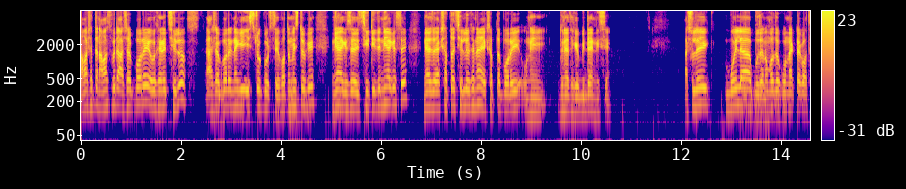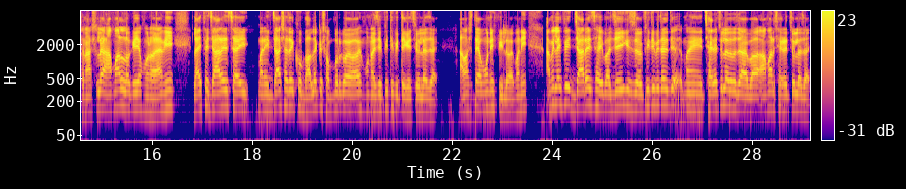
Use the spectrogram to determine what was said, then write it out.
আমার সাথে নামাজ পড়ে আসার পরে ওখানে ছিল, আসার পরে নাকি স্ট্রোক করছে। প্রথম স্ট্রোকে নিয়ে গেছে ওই সিটিতে নিয়ে গেছে। নিয়ে এক সপ্তাহ ছিল এখানে এক সপ্তাহ পরেই উনি দুনিয়া থেকে বিদায় নিছে। আসলে বইলা বোঝানোর মতো কোনো একটা কথা না। আসলে আমার লগে মনে হয় আমি লাইফে যারে চাই মানে যার সাথে খুব ভালো একটা সম্পর্ক হয় মনে হয় যে পৃথিবী থেকে চলে যায়। আমার সাথে এমনই ফিল হয়। মানে আমি লাইফে যারাই চাই বা যেই কিছু চাই, পৃথিবীতে মানে ছেড়ে চলে যায় বা আমার ছেড়ে চলে যায়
